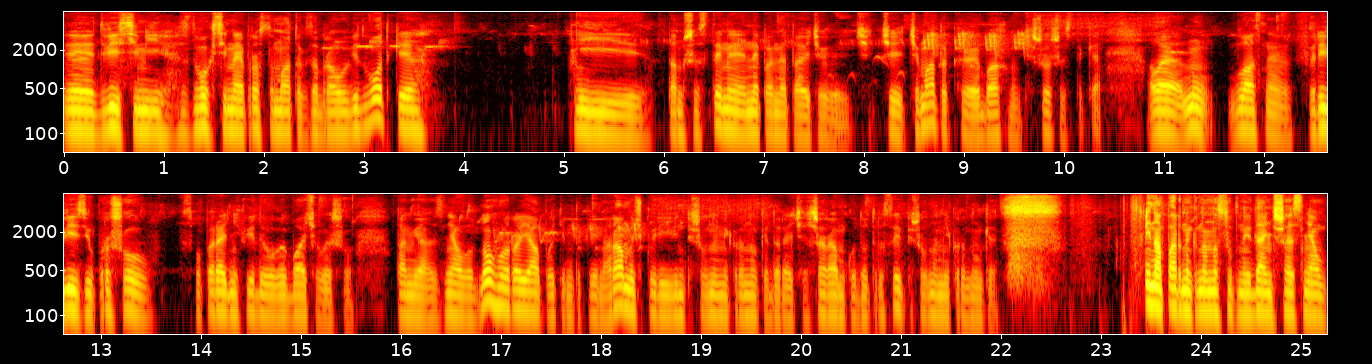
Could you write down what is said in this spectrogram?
Е, Дві сім'ї, з двох сімей просто маток забрав у відводки. І там шестими не пам'ятаю, чи, чи, чи, чи маток е, бахнув, чи що щось таке. Але ну, власне, ревізію пройшов з попередніх відео, ви бачили, що там я зняв одного роя, потім такий на рамочку рій, він пішов на мікронуки, до речі, ще рамку дотрусив, пішов на мікронуки. І напарник на наступний день ще зняв,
